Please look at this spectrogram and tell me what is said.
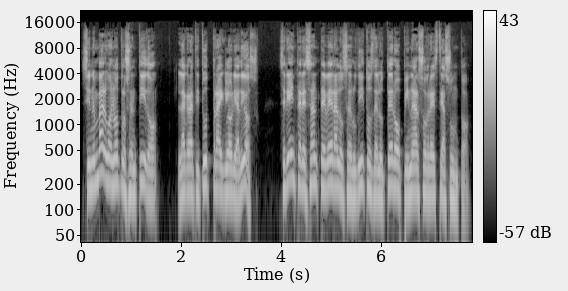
Sin embargo, en otro sentido, la gratitud trae gloria a Dios. Sería interesante ver a los eruditos de Lutero opinar sobre este asunto.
